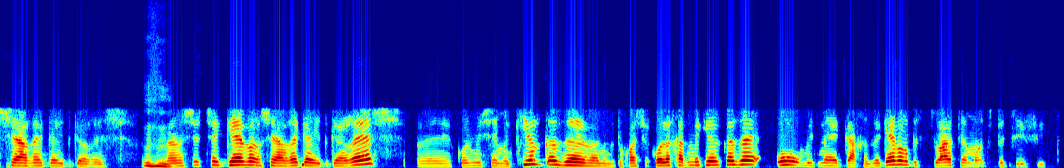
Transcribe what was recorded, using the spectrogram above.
שהרגע התגרש. ואני חושבת שגבר שהרגע התגרש, כל מי שמכיר כזה, ואני בטוחה שכל אחד מכיר כזה, הוא מתנהג ככה. זה גבר בסיטואציה מאוד ספציפית.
